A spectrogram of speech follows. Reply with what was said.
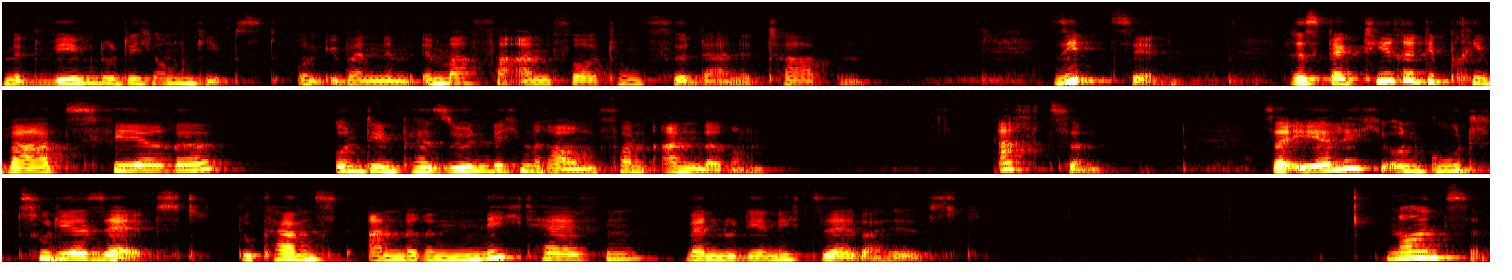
mit wem du dich umgibst und übernimm immer Verantwortung für deine Taten. 17. Respektiere die Privatsphäre und den persönlichen Raum von anderen. 18. Sei ehrlich und gut zu dir selbst. Du kannst anderen nicht helfen, wenn du dir nicht selber hilfst. 19.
